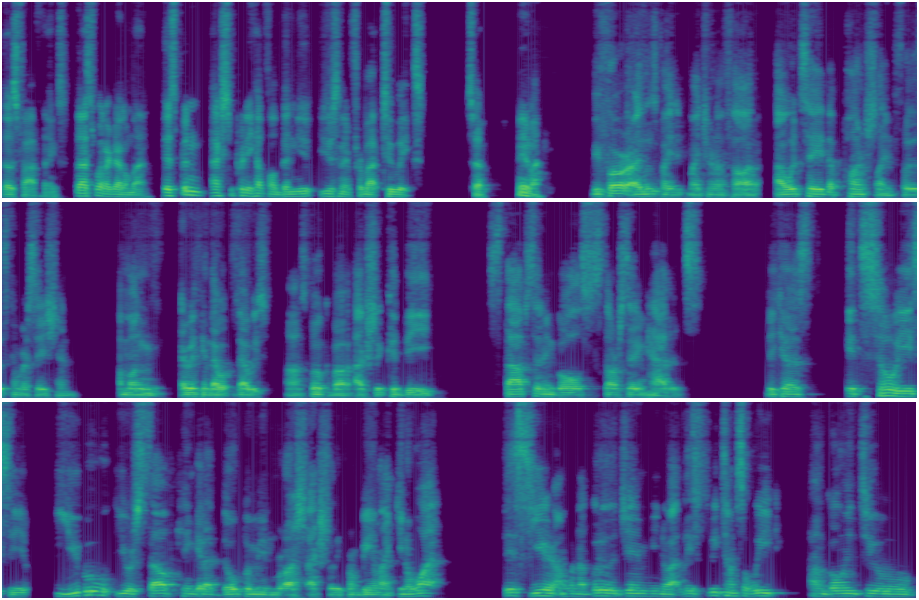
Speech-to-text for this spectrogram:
Those five things. That's what I got on mine. It's been actually pretty helpful. I've been u- using it for about two weeks. So anyway. Before I lose my, my train of thought, I would say the punchline for this conversation among everything that, that we uh, spoke about actually could be stop setting goals, start setting habits because it's so easy. You yourself can get a dopamine rush actually from being like, you know what? This year I'm going to go to the gym, you know, at least three times a week. I'm going to,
